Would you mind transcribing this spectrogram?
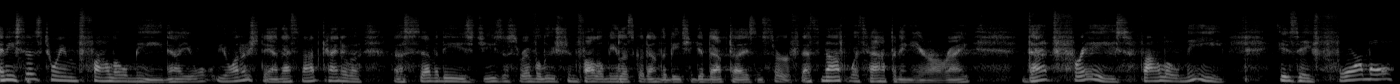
and he says to him, Follow me. Now, you, you understand, that's not kind of a, a 70s Jesus revolution, follow me, let's go down to the beach and get baptized and surf. That's not what's happening here, all right? That phrase, follow me, is a formal,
